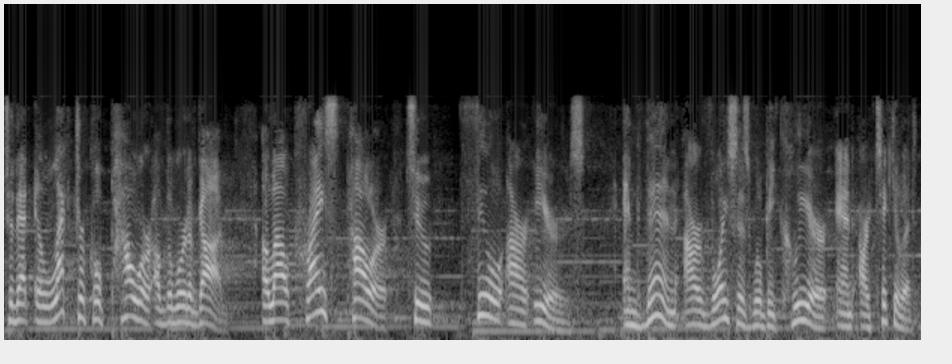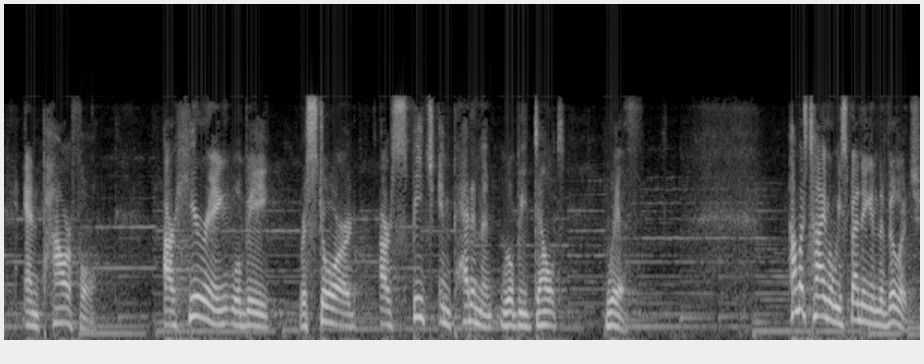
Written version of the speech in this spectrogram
to that electrical power of the Word of God. Allow Christ's power to fill our ears. And then our voices will be clear and articulate and powerful. Our hearing will be restored. Our speech impediment will be dealt with. How much time are we spending in the village?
